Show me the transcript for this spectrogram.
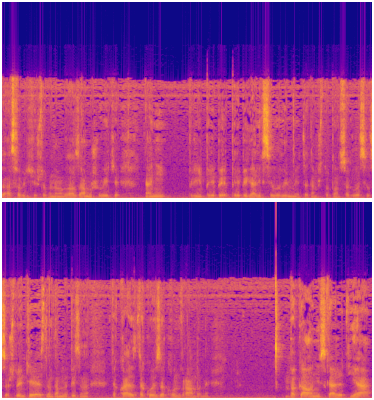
освободить, чтобы она могла замуж выйти, они прибегали к силовым методам, чтобы он согласился. Что интересно, там написано такой, такой закон в Рамбаме. Пока он не скажет, я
